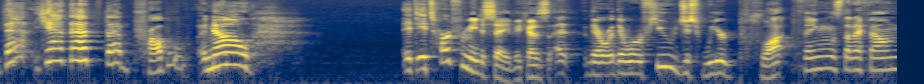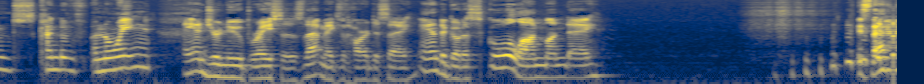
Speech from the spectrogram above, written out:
As That yeah, that that problem. No, it, it's hard for me to say because uh, there were there were a few just weird plot things that I found kind of annoying. and your new braces. That makes it hard to say. And to go to school on Monday. Is that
